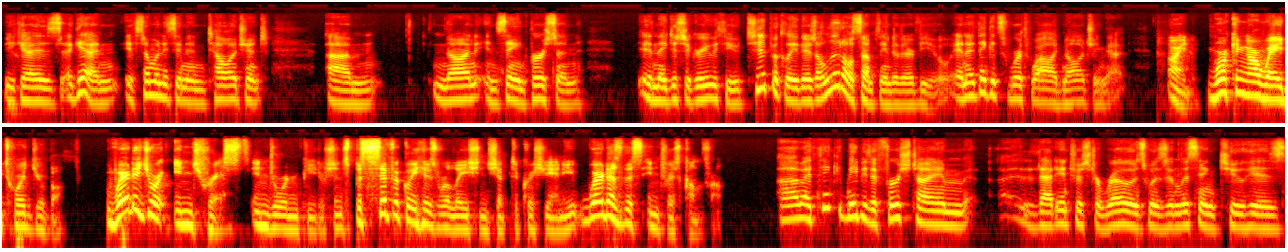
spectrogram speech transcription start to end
because, again, if someone is an intelligent, um, non insane person and they disagree with you, typically there's a little something to their view. And I think it's worthwhile acknowledging that. All right, working our way toward your book where did your interest in Jordan Peterson, specifically his relationship to Christianity, where does this interest come from? Um, I think maybe the first time uh, that interest arose was in listening to his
